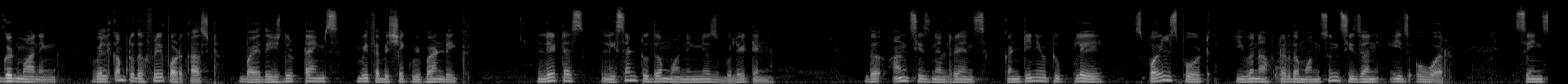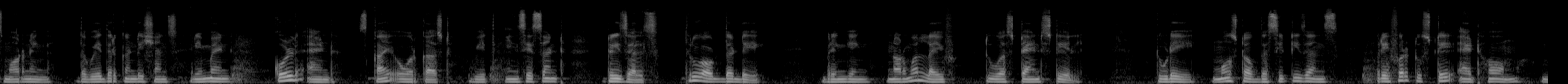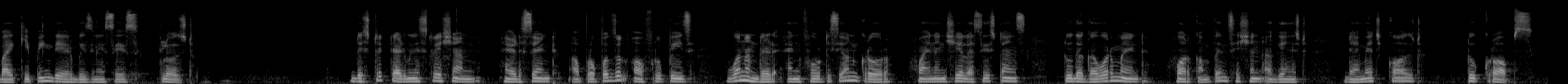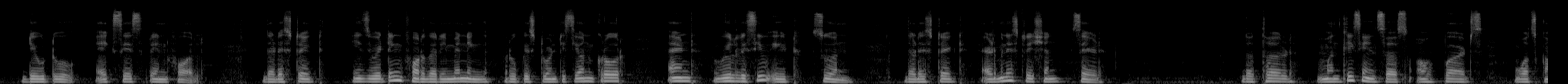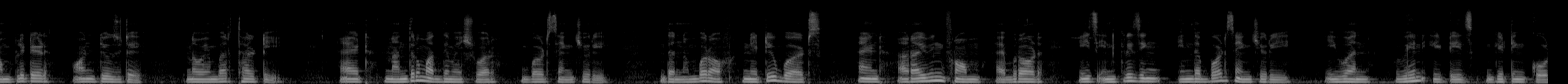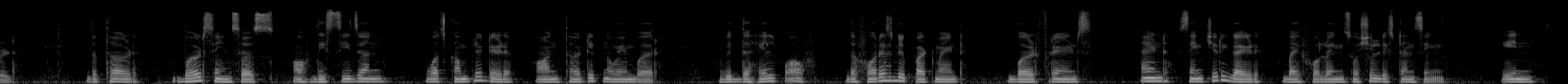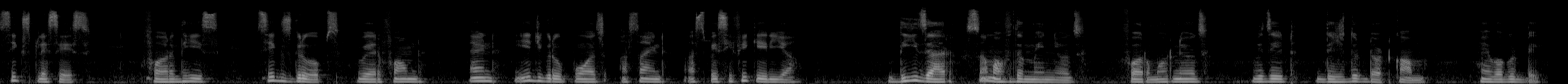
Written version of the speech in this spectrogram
Good morning. Welcome to the free podcast by the Deshdoot Times with Abhishek Vibhandik. Let us listen to the morning news bulletin. The unseasonal rains continue to play spoil sport even after the monsoon season is over. Since morning, the weather conditions remained cold and sky overcast with incessant drizzles throughout the day, bringing normal life to a standstill. Today, most of the citizens prefer to stay at home by keeping their businesses closed. District administration had sent a proposal of rupees 147 crore financial assistance to the government for compensation against damage caused to crops due to excess rainfall. The district is waiting for the remaining rupees 27 crore and will receive it soon, the district administration said. The third monthly census of birds was completed on Tuesday, November 30, at Nandur Madhyameshwar Bird Sanctuary. The number of native birds and arriving from abroad is increasing in the bird sanctuary even when it is getting cold. The third bird census of this season was completed on 30th November with the help of the Forest Department, bird friends, and sanctuary guide by following social distancing in six places. For these, six groups were formed and each group was assigned a specific area. These are some of the main news. For more news, visit deshdoot.com. Have a good day.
